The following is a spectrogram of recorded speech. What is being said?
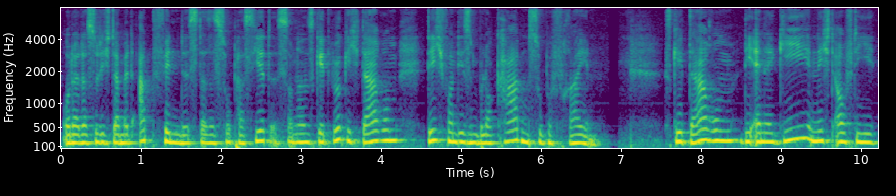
oder dass du dich damit abfindest, dass es so passiert ist, sondern es geht wirklich darum, dich von diesen Blockaden zu befreien. Es geht darum, die Energie nicht auf die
